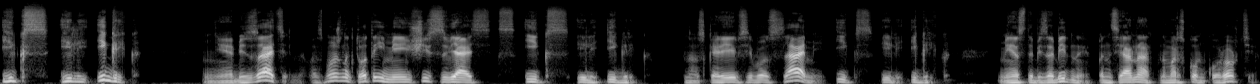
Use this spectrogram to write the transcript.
X или Y? Не обязательно. Возможно, кто-то, имеющий связь с X или Y. Но, скорее всего, сами X или Y. Место безобидное, пансионат на морском курорте.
